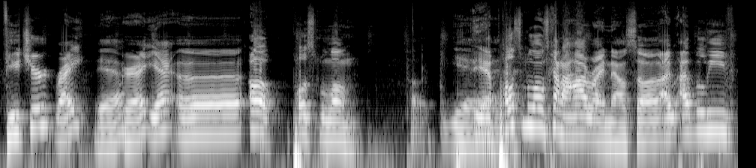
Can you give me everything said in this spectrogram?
Future, right? Yeah. Right. Yeah. Uh. Oh, Post Malone. po- Yeah. Yeah, Post Malone's kind of hot right now, so I, I believe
